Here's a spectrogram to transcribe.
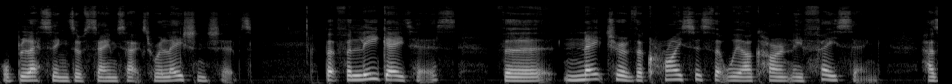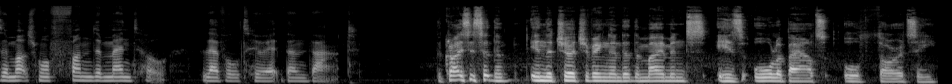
or blessings of same sex relationships. But for Lee Gatiss, the nature of the crisis that we are currently facing has a much more fundamental level to it than that. The crisis the, in the Church of England at the moment is all about authority.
